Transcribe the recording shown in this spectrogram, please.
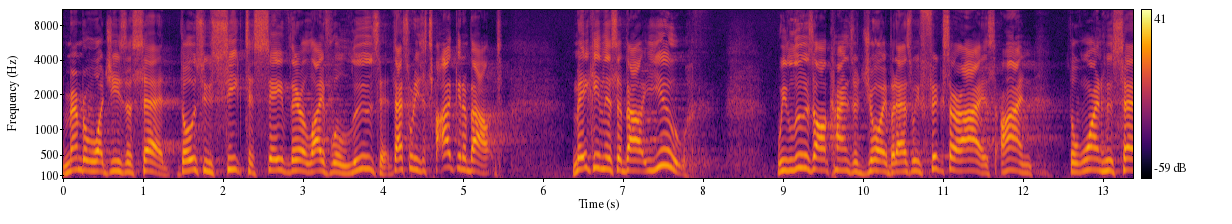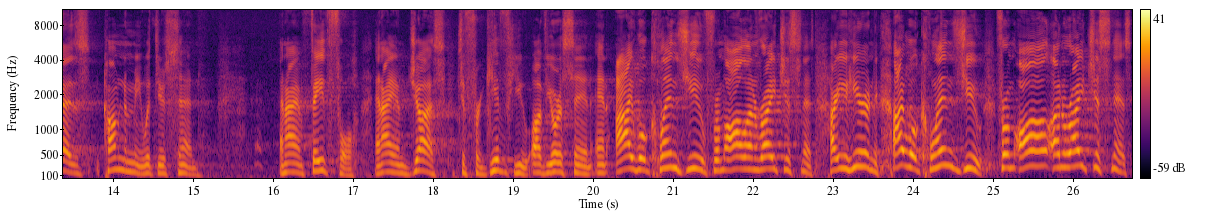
Remember what Jesus said those who seek to save their life will lose it. That's what he's talking about. Making this about you, we lose all kinds of joy. But as we fix our eyes on the one who says, Come to me with your sin and I am faithful and I am just to forgive you of your sin, and I will cleanse you from all unrighteousness. Are you hearing me? I will cleanse you from all unrighteousness.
